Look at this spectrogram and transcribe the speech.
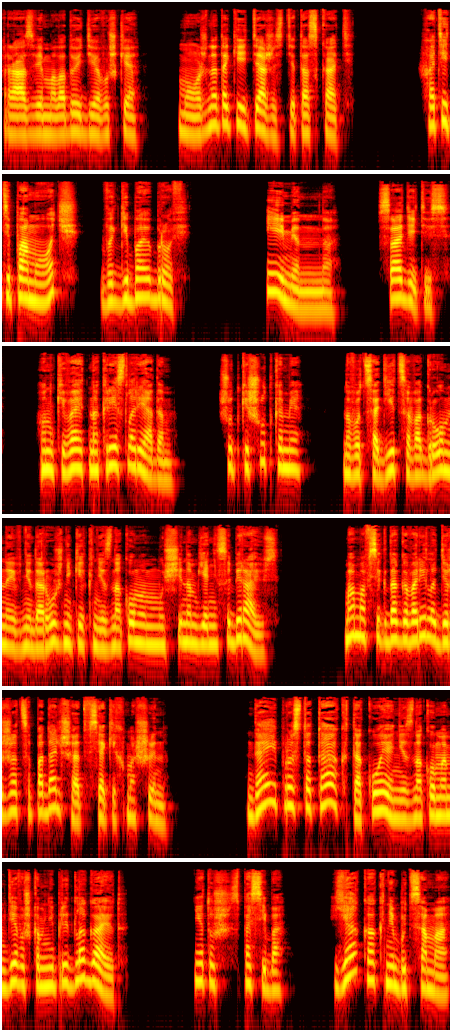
«Разве молодой девушке можно такие тяжести таскать?» «Хотите помочь?» — выгибаю бровь. «Именно. Садитесь». Он кивает на кресло рядом. Шутки шутками, но вот садиться в огромные внедорожники к незнакомым мужчинам я не собираюсь. Мама всегда говорила держаться подальше от всяких машин. Да и просто так такое незнакомым девушкам не предлагают. Нет уж, спасибо. Я как-нибудь сама.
